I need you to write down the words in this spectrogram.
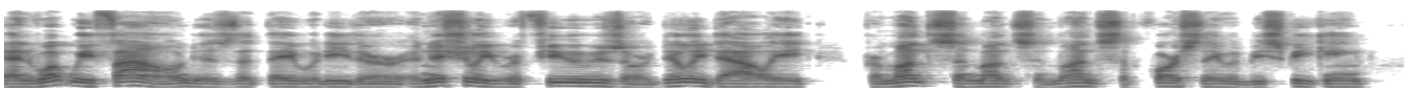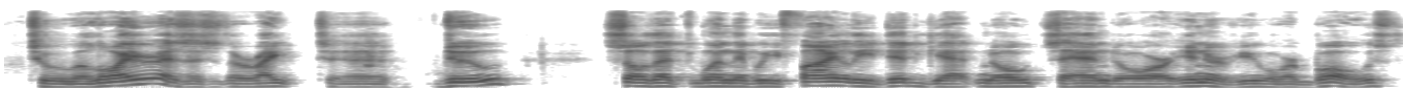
And what we found is that they would either initially refuse or dilly dally for months and months and months. Of course, they would be speaking to a lawyer, as is the right to do, so that when we finally did get notes and or interview or both,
